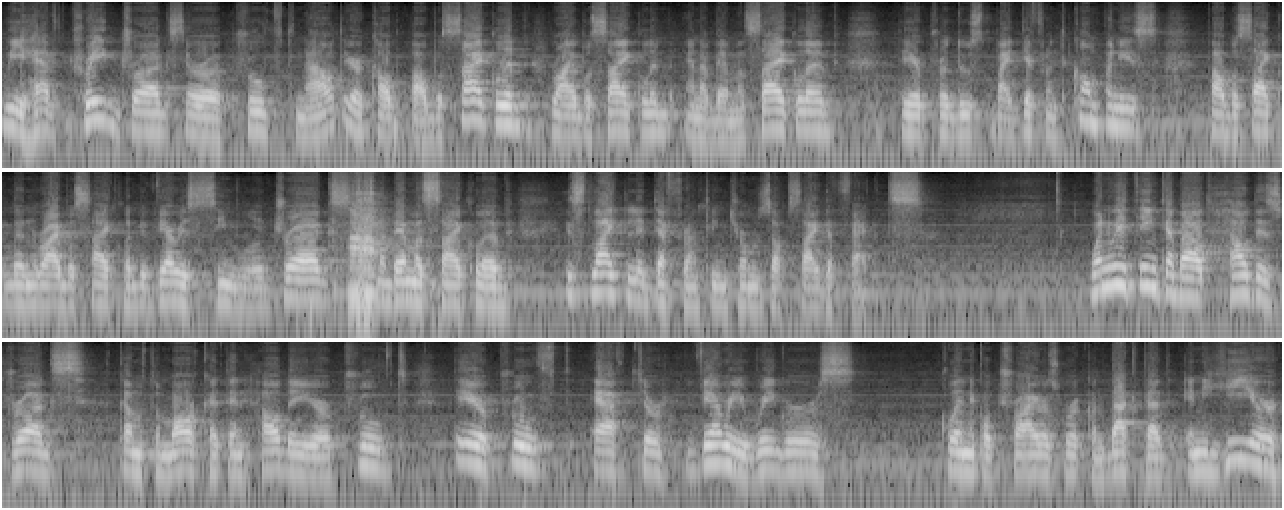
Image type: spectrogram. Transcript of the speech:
We have three drugs that are approved now. They are called palbociclib, ribociclib, and abemaciclib. They are produced by different companies. Palbociclib and ribociclib are very similar drugs. Abemaciclib is slightly different in terms of side effects. When we think about how these drugs come to market and how they are approved, they are approved after very rigorous clinical trials were conducted. And here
